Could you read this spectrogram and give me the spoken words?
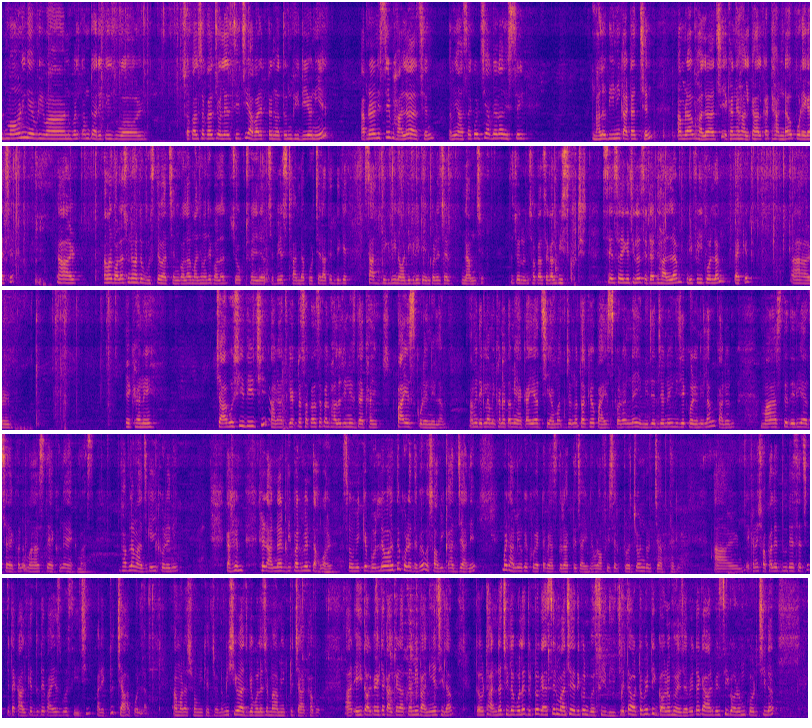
Good morning everyone welcome to Aditi's world সকাল সকাল চলে এসেছি, আবার একটা নতুন ভিডিও নিয়ে। আপনারা নিশ্চয়ই ভালো আছেন। আমি আশা করছি আপনারা নিশ্চয়ই ভালো দিনই কাটাচ্ছেন। আমরাও ভালো আছি। এখানে হালকা হালকা ঠান্ডাও পড়ে গেছে। আর আমার গলা শুনে হয়তো বুঝতে পারছেন, গলার মাঝে মাঝে গলার চোখ হয়ে যাচ্ছে। বেশ ঠান্ডা পড়ছে। রাতের দিকে সাত ডিগ্রি, ন ডিগ্রি টেম্পারেচার নামছে। তো চলুন, সকাল সকাল বিস্কুট শেষ হয়ে গেছিল, সেটা ঢাললাম রিফিল করলাম প্যাকেট আর এখানে চা বসিয়ে দিয়েছি, আর আজকে একটা সকাল সকাল ভালো জিনিস দেখাই, পায়েস করে নিলাম। আমি দেখলাম এখানে তো আমি একাই আছি, আমার জন্য তার কেউ পায়েস করার নেই, নিজের জন্যই নিজে করে নিলাম, কারণ মা আসতে দেরি আছে এখনও মা আসতে এখনও এক মাস। ভাবলাম আজকেই করে নিই। কারণ রান্নার ডিপার্টমেন্ট আমার। শ্রমিককে বললেও হয়তো করে দেবে, ও সবই কাজ জানে। বাট আমি ওকে খুব একটা ব্যস্ত রাখতে চাই না। ওর অফিসের প্রচণ্ড চাপ থাকে। আর এখানে সকালের দুধ এসেছে। এটা কালকের দুধে পায়েস বসিয়েছি আর একটু চা করলাম। আমার আর শ্রমিকের জন্য। মিশিও আজকে বলেছে, মা, আমি একটু চা খাব। আর এই তরকারিটা কালকে রাতে আমি বানিয়েছিলাম। তো ঠান্ডা ছিল বলে দুটো গ্যাসের মাঝে দেখুন বসিয়ে দিয়েছি। এটা অটোমেটিক গরম হয়ে যাবে। এটাকে আর বেশি গরম করছি না।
